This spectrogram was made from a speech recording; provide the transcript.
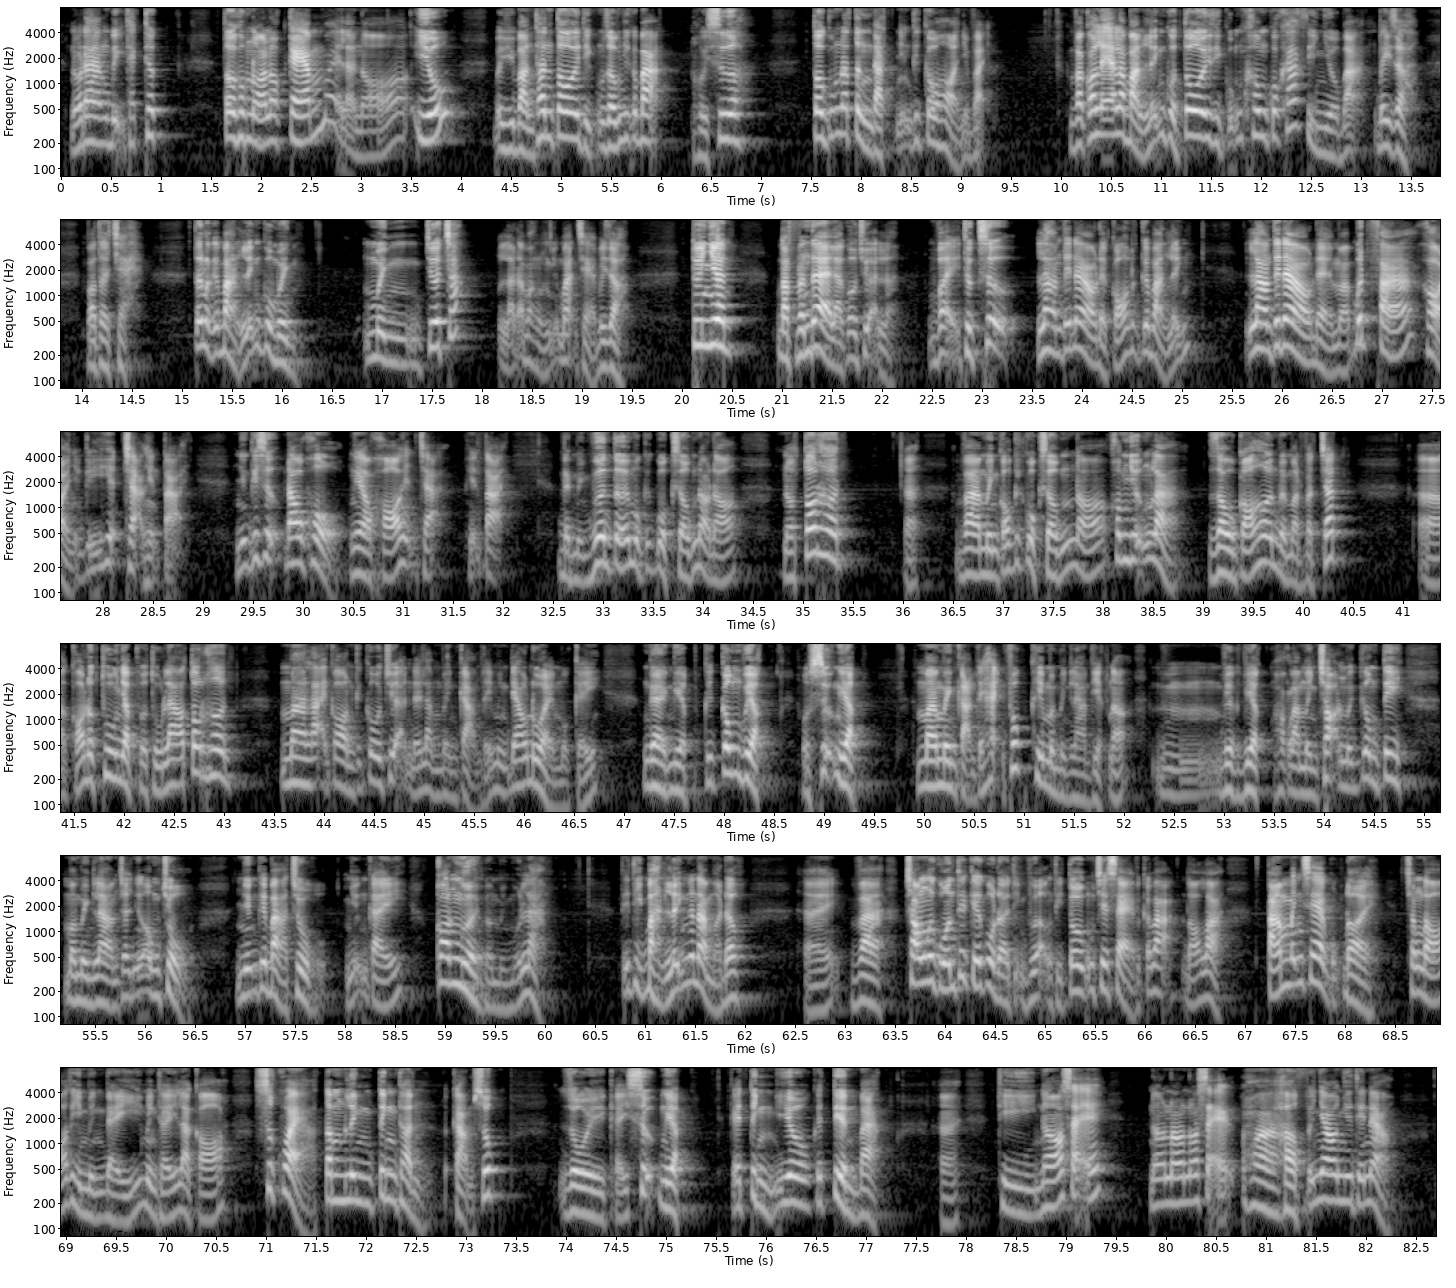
nó đang bị thách thức. Tôi không nói nó kém hay là nó yếu bởi vì bản thân tôi thì cũng giống như các bạn hồi xưa. Tôi cũng đã từng đặt những cái câu hỏi như vậy và có lẽ là bản lĩnh của tôi thì cũng không có khác gì nhiều bạn bây giờ vào thời trẻ. Tức là cái bản lĩnh của mình mình chưa chắc là đã bằng những bạn trẻ bây giờ. Tuy nhiên, đặt vấn đề là câu chuyện là vậy thực sự làm thế nào để có được cái bản lĩnh? Làm thế nào để mà bứt phá khỏi những cái hiện trạng hiện tại, những cái sự đau khổ, nghèo khó hiện trạng hiện tại để mình vươn tới một cái cuộc sống nào đó nó tốt hơn. À, và mình có cái cuộc sống nó không những là giàu có hơn về mặt vật chất à, có được thu nhập và thù lao tốt hơn mà lại còn cái câu chuyện đấy là mình cảm thấy mình đeo đuổi một cái nghề nghiệp một cái công việc một sự nghiệp mà mình cảm thấy hạnh phúc khi mà mình làm việc nó việc việc hoặc là mình chọn một cái công ty mà mình làm cho những ông chủ những cái bà chủ những cái con người mà mình muốn làm thế thì bản lĩnh nó nằm ở đâu Đấy. Và trong cái cuốn thiết kế cuộc đời thịnh vượng thì tôi cũng chia sẻ với các bạn đó là 8 bánh xe cuộc đời trong đó thì mình để ý mình thấy là có sức khỏe tâm linh tinh thần cảm xúc rồi cái sự nghiệp cái tình yêu cái tiền bạc. À, thì nó sẽ nó nó nó sẽ hòa hợp với nhau như thế nào?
